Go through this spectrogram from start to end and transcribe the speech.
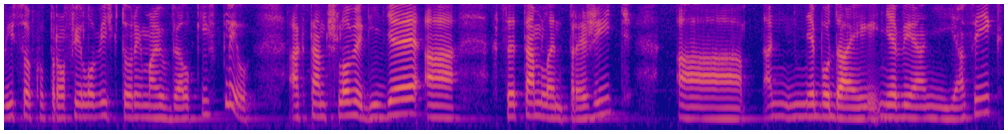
vysokoprofilových, ktorí majú veľký vplyv. Ak tam človek ide a chce tam len prežiť a, a nebodaj nevie ani jazyk,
